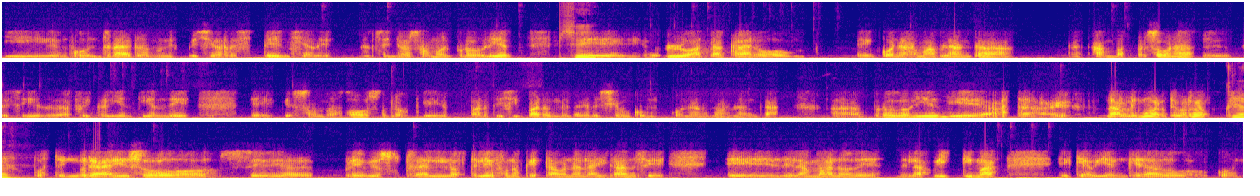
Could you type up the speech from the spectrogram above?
y encontraron una especie de resistencia de, del señor Samuel Prodoliet, eh, lo atacaron eh, con armas blancas ambas personas, es decir, la Fiscalía entiende eh, que son los dos los que participaron de la agresión con, con armas blancas a Prodoliet y hasta darle muerte, ¿verdad? Claro. Posterior a eso, se previo sustraer los teléfonos que estaban al alcance de la mano de, de las víctimas que habían quedado con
